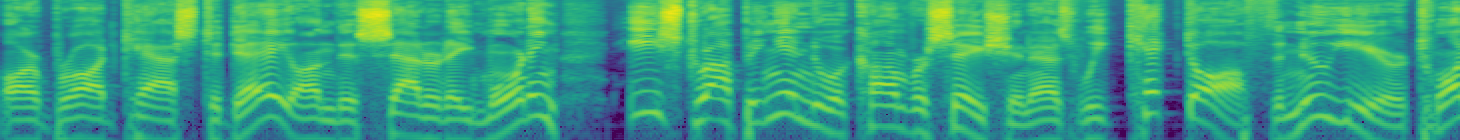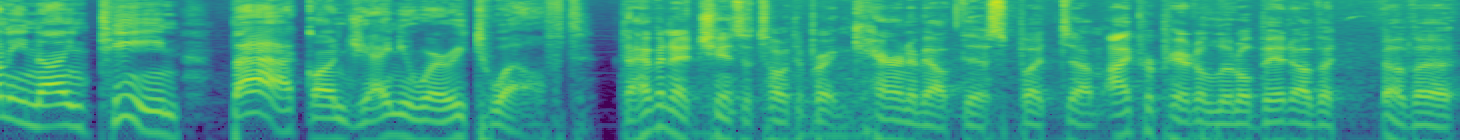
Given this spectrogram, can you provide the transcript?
our broadcast today on this Saturday morning eavesdropping into a conversation as we kicked off the new year 2019 back on January 12th. I haven't had a chance to talk to Brett and Karen about this, but um, I prepared a little bit of a of a.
